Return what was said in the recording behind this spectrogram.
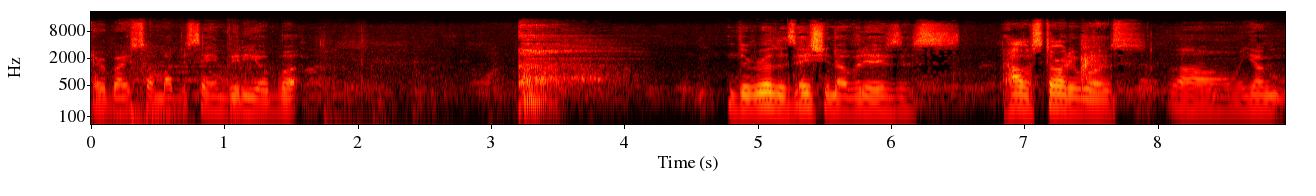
everybody's talking about the same video, but the realization of it is, is how it started was um, a young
